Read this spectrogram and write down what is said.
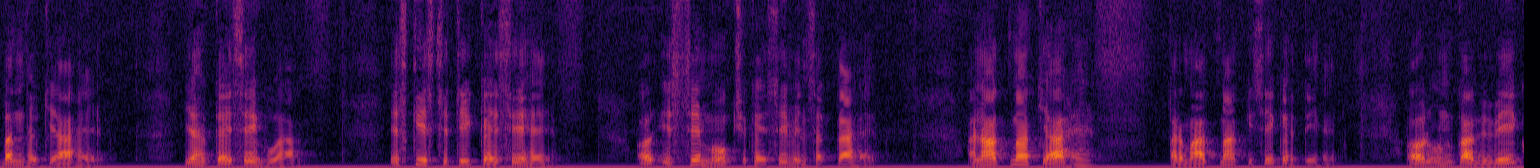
बंध क्या है? यह कैसे हुआ? इसकी स्थिति कैसे है? और इससे मोक्ष कैसे मिल सकता है? अनात्मा क्या है? परमात्मा किसे कहते हैं? और उनका विवेक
